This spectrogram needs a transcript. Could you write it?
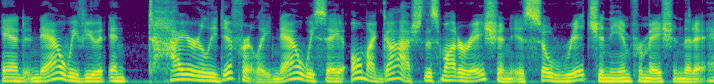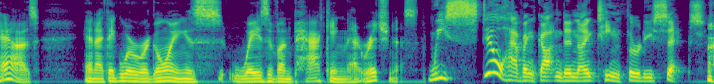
And now we view it entirely differently. Now we say, oh my gosh, this moderation is so rich in the information that it has. And I think where we're going is ways of unpacking that richness. we still haven't gotten to 1936.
